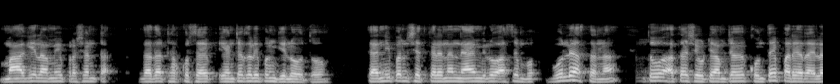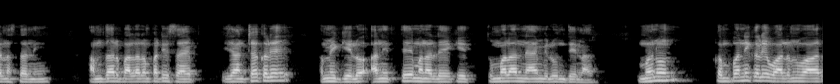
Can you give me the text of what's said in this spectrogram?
मागील आम्ही प्रशांत दादा ठाकूर साहेब यांच्याकडे पण गेलो होतो. त्यांनी पण शेतकऱ्यांना न्याय मिळो असे बोलले असताना तो आता शेवटी आमच्याकडे कोणताही पर्याय राहिला नसताना आमदार बालाराम पाटील साहेब यांच्याकडे आम्ही गेलो आणि ते म्हणाले की तुम्हाला न्याय मिळवून देणार. म्हणून कंपनीकडे वारंवार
